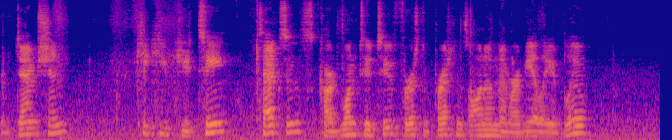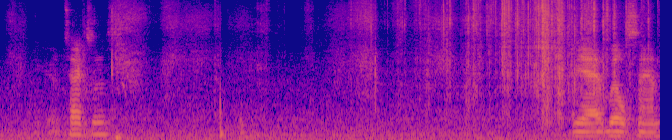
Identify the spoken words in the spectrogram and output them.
Redemption. Keke Coutee. Texans. Card 122. First Impressions Auto Memorabilia Blue. Texans. Yeah, it will, Sam.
